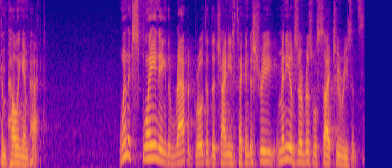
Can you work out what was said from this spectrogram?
compelling impact. When explaining the rapid growth of the Chinese tech industry, many observers will cite two reasons.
